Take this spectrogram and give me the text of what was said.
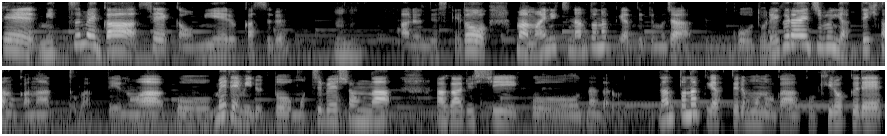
で3つ目が成果を見える化する、うん、あるんですけど、まあ、毎日なんとなくやっててもじゃあこうどれぐらい自分やってきたのかなとかっていうのはこう目で見るとモチベーションが上がるしこうなんだろうなんとなくやってるものがこう記録で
